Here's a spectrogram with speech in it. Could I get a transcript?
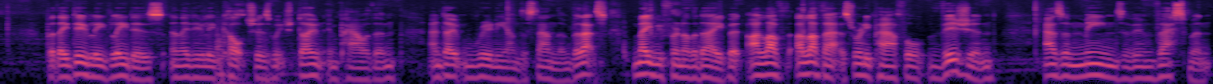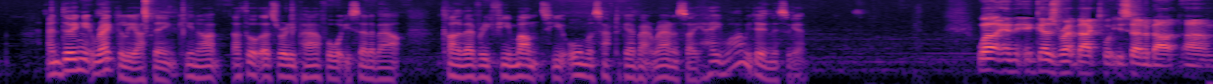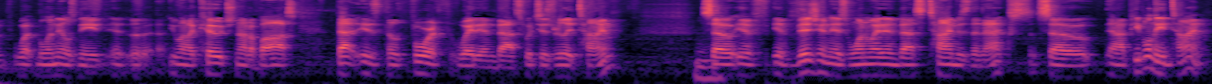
but they do leave leaders and they do leave cultures which don't empower them and don't really understand them. But that's maybe for another day. But I love I love that. It's really powerful vision as a means of investment and doing it regularly. I think you know I, I thought that's really powerful what you said about kind of every few months you almost have to go back around and say, hey, why are we doing this again? Well, and it goes right back to what you said about um, what millennials need. Uh, you want a coach, not a boss. That is the fourth way to invest, which is really time. Mm-hmm. So if if vision is one way to invest, time is the next. So uh, people need time.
